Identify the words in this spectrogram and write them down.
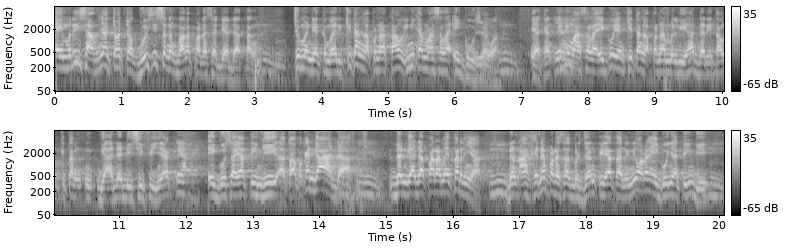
Emery seharusnya cocok. Gue sih seneng banget pada saat dia datang. Cuman ya kembali kita nggak pernah tahu. Ini kan masalah ego semua, ya kan? Iya, ini iya. masalah ego yang kita nggak pernah melihat dari tahun kita nggak ada di CV-nya. Iya. Ego saya tinggi atau apa kan nggak ada, dan nggak ada parameternya. Dan akhirnya pada saat berjalan kelihatan ini orang egonya tinggi.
